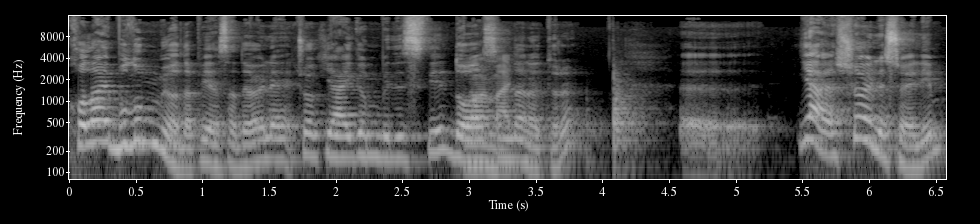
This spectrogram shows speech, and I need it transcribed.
kolay bulunmuyor da piyasada öyle çok yaygın bir disk değil doğasından ötürü. Ee, ya şöyle söyleyeyim.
